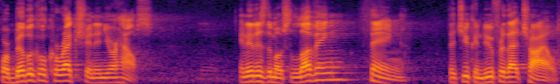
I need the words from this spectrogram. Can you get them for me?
for biblical correction in your house. And it is the most loving thing that you can do for that child.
